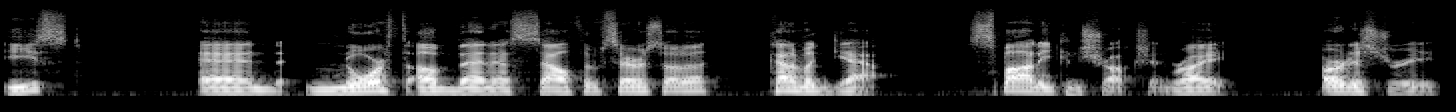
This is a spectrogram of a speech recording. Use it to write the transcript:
east, and north of Venice, south of Sarasota, kind of a gap. Spotty construction, right? Artistry,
